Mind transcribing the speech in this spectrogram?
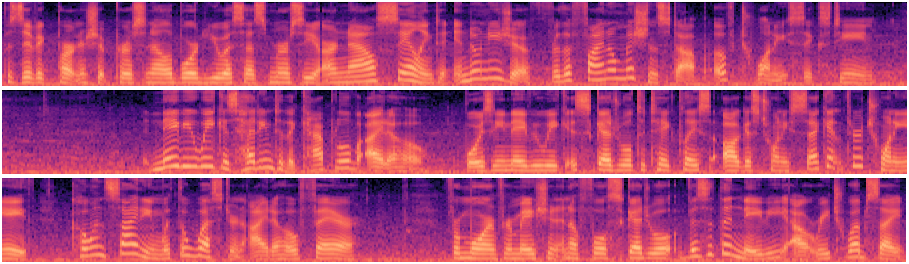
Pacific Partnership personnel aboard USS Mercy are now sailing to Indonesia for the final mission stop of 2016. Navy Week is heading to the capital of Idaho. Boise Navy Week is scheduled to take place August 22nd through 28th, coinciding with the Western Idaho Fair. For more information and a full schedule, visit the Navy Outreach website.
